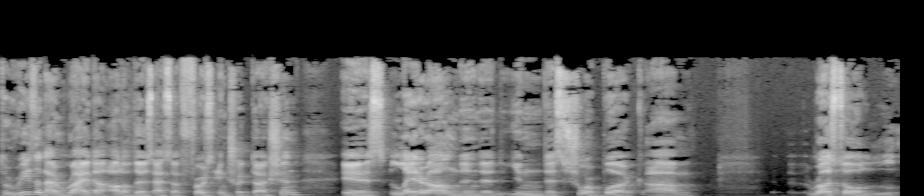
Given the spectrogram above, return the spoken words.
the reason I write down all of this as a first introduction is later on in the in this short book, um, Russell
